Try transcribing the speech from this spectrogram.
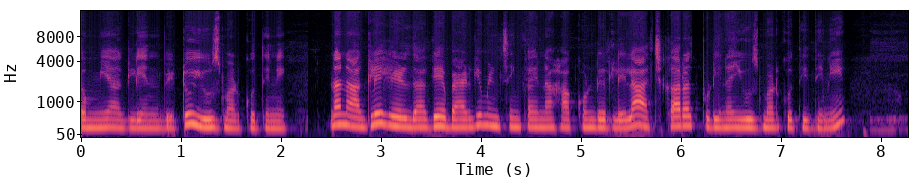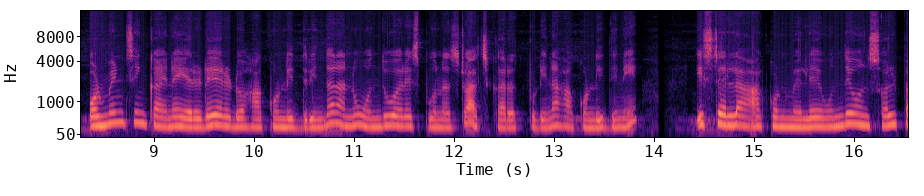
ಕಮ್ಮಿ ಆಗಲಿ ಅಂದ್ಬಿಟ್ಟು ಯೂಸ್ ಮಾಡ್ಕೋತೀನಿ. ನಾನು ಆಗಲೇ ಹೇಳ್ದಾಗೆ ಬ್ಯಾಡ್ಗೆ ಮೆಣಸಿನ್ಕಾಯಿನ ಹಾಕ್ಕೊಂಡಿರಲಿಲ್ಲ ಅಚ್ಕಾರದ ಪುಡಿನ ಯೂಸ್ ಮಾಡ್ಕೋತಿದ್ದೀನಿ. ಒಣಮೆಣ್ಸಿನ್ಕಾಯಿನ ಎರಡೇ ಎರಡು ಹಾಕ್ಕೊಂಡಿದ್ದರಿಂದ ನಾನು ಒಂದೂವರೆ ಸ್ಪೂನಷ್ಟು ಅಚ್ಕಾರದ ಪುಡಿನ ಹಾಕ್ಕೊಂಡಿದ್ದೀನಿ ಇಷ್ಟೆಲ್ಲ ಹಾಕ್ಕೊಂಡ್ಮೇಲೆ ಒಂದೇ ಒಂದು ಸ್ವಲ್ಪ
